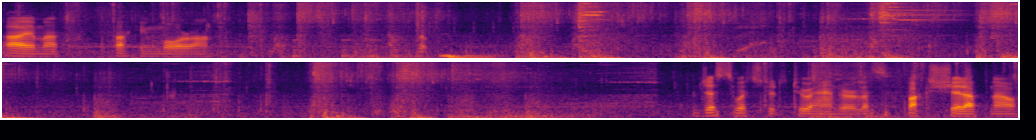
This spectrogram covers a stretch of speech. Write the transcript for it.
I am a fucking moron. Just switch to the two-hander. Let's fuck shit up now.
